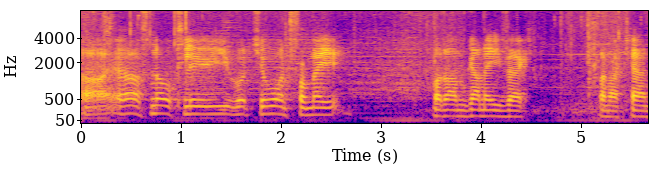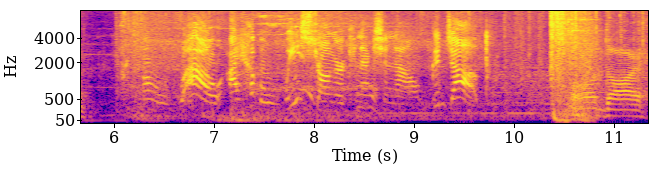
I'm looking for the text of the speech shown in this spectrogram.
I have no clue what you want from me, but I'm gonna evac when I can. Oh, wow. I have a way stronger connection now. Good job. Or die.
